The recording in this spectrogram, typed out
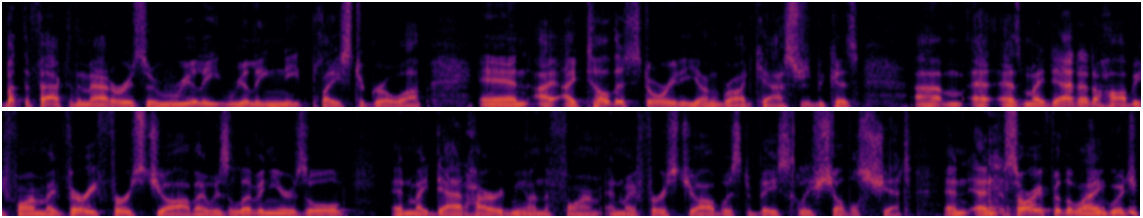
but the fact of the matter is, a really really neat place to grow up. And I, I tell this story to young broadcasters because um, as my dad had a hobby farm, my very first job, I was 11 years old, and my dad hired me on the farm, and my first job was to basically shovel shit. And and sorry for the language,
